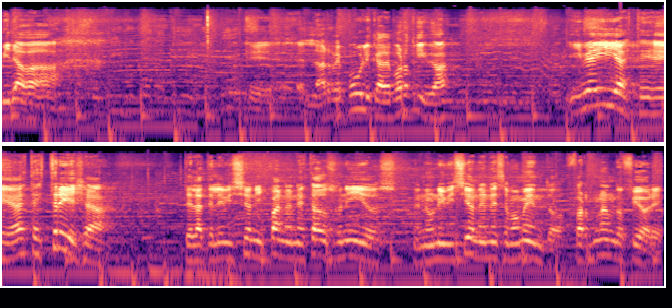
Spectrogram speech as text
miraba la República Deportiva y veía este, a esta estrella de la televisión hispana en Estados Unidos, en Univisión en ese momento, Fernando Fiore.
